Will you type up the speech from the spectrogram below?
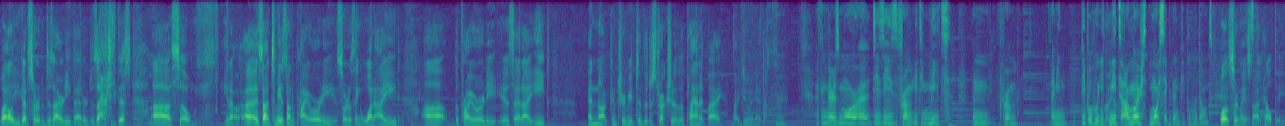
well, you got sort of a desire to eat that or a desire to eat this. Mm-hmm. Uh, so, you know, it's not, to me, it's not a priority sort of thing what I eat. Uh, the priority is that I eat and not contribute to the destruction of the planet by, by doing it. Hmm. I think there's more uh, disease from eating meat than from I mean, people who eat oh, meat yeah. are more, more sick than people who don't. Well, certainly it's not healthy.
